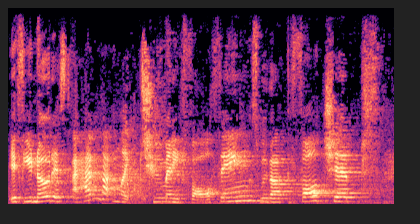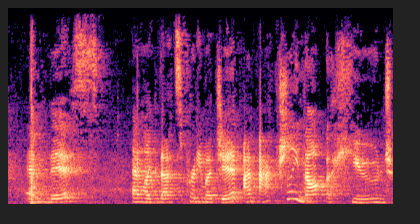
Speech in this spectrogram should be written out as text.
If you noticed, I haven't gotten like too many fall things. We got the fall chips and this, and like that's pretty much it. I'm actually not a huge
